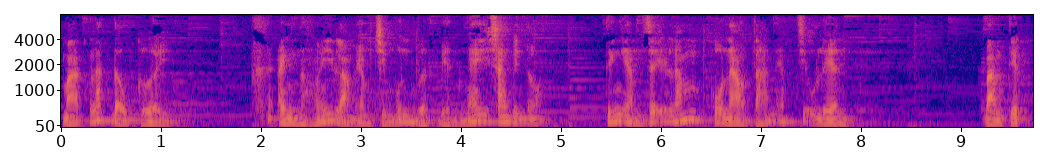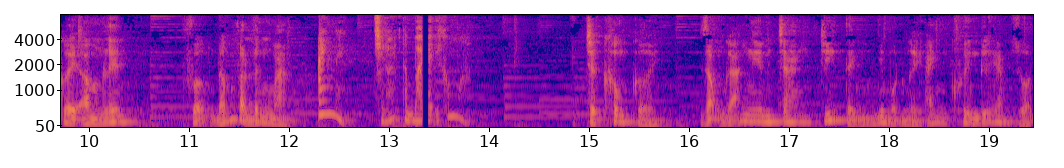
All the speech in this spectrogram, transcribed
Mạc lắc đầu cười. Anh nói làm em chỉ muốn vượt biển ngay sang bên đó. Tính em dễ lắm, cô nào tán em chịu liền. Bàn tiệc cười ầm lên, Phượng đấm vào lưng Mạc. Anh này, chỉ nói tầm bậy không à? Trực không cười, giọng gã nghiêm trang, trí tình như một người anh khuyên đứa em ruột.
